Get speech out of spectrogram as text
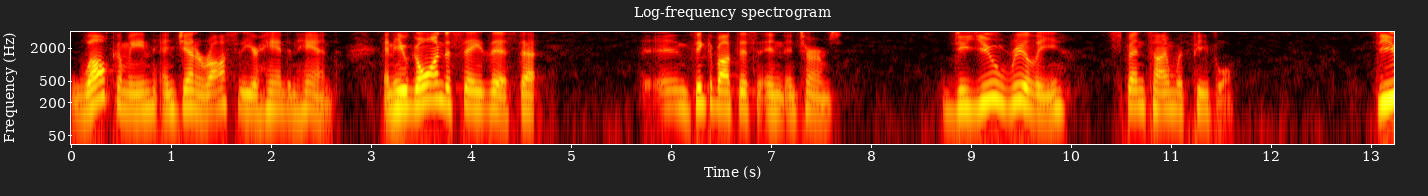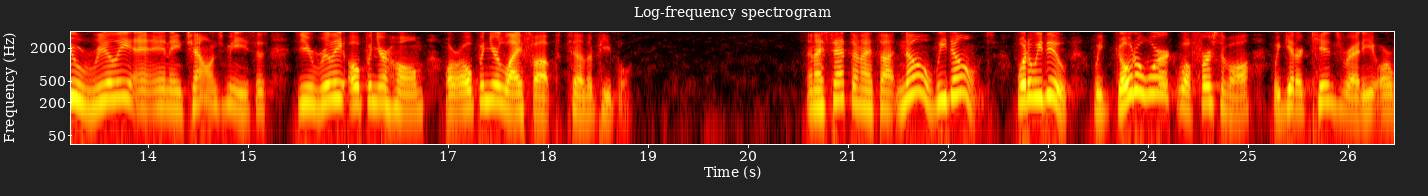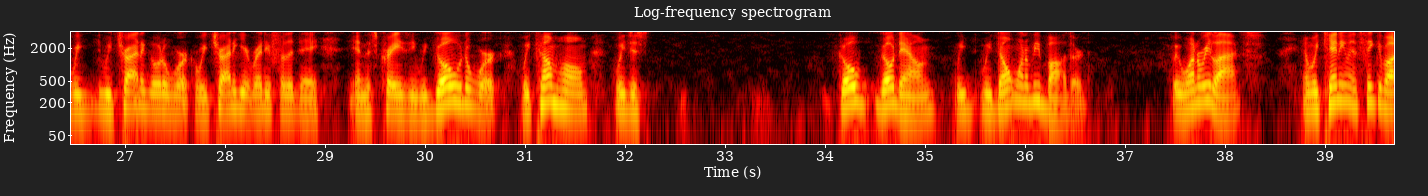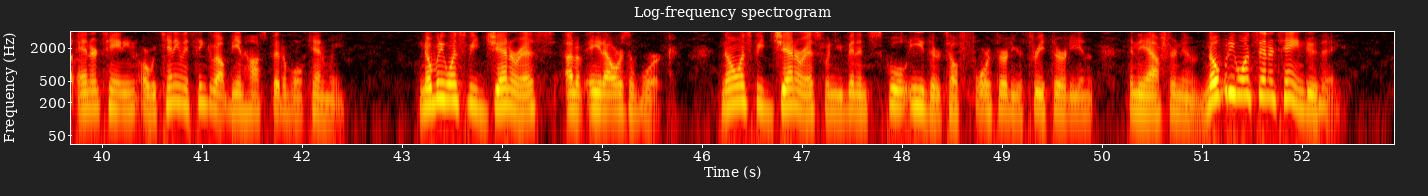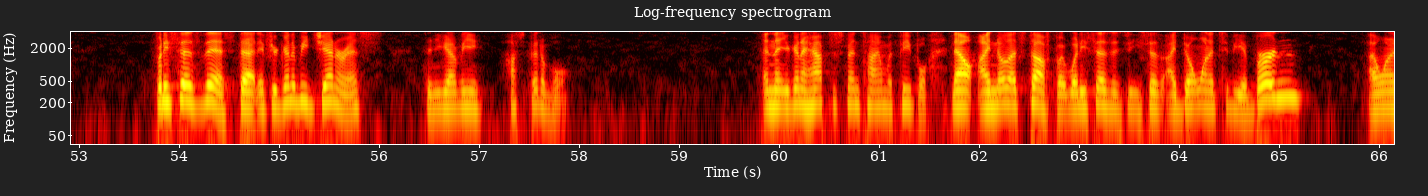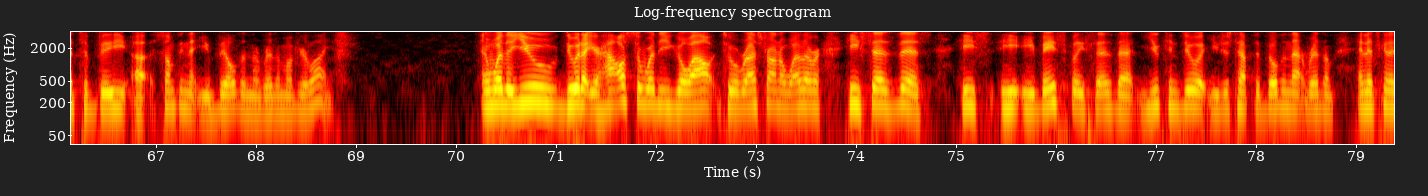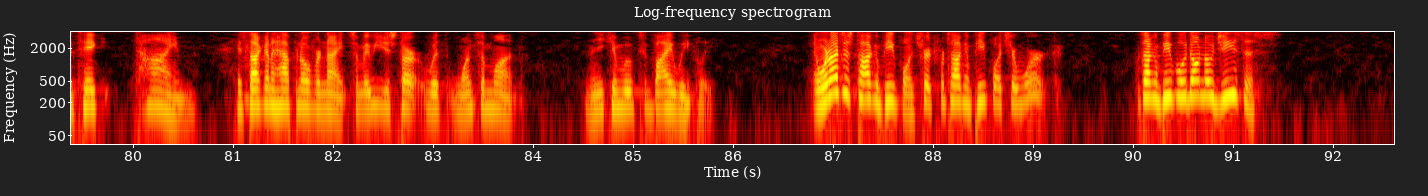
welcoming and generosity are hand in hand. And he would go on to say this that, and think about this in, in terms do you really spend time with people? Do you really, and he challenged me, he says, do you really open your home or open your life up to other people? And I sat there and I thought, no, we don't. What do we do? We go to work. Well, first of all, we get our kids ready, or we, we try to go to work, or we try to get ready for the day, and it's crazy. We go to work, we come home, we just go go down. We we don't want to be bothered. We want to relax, and we can't even think about entertaining, or we can't even think about being hospitable, can we? Nobody wants to be generous out of eight hours of work. No one wants to be generous when you've been in school either till 4.30 or 3.30 in, in the afternoon. Nobody wants to entertain, do they? But he says this that if you're going to be generous, then you got to be hospitable. And that you're going to have to spend time with people. Now, I know that's tough, but what he says is he says, I don't want it to be a burden. I want it to be uh, something that you build in the rhythm of your life. And whether you do it at your house or whether you go out to a restaurant or whatever, he says this. he, he basically says that you can do it. You just have to build in that rhythm. And it's going to take time. It's not going to happen overnight. So maybe you just start with once a month. And then you can move to bi-weekly. And we're not just talking people in church. We're talking people at your work. We're talking people who don't know Jesus.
